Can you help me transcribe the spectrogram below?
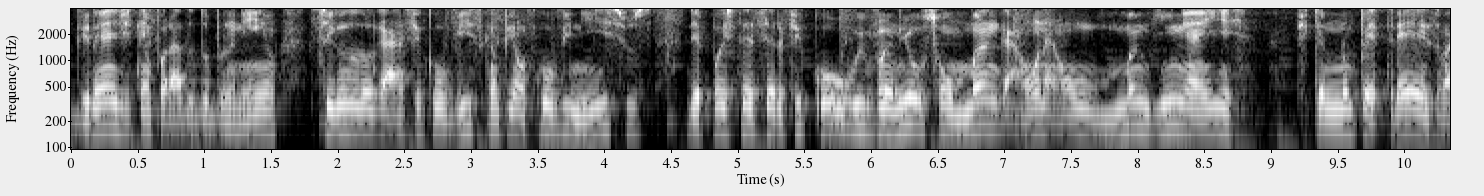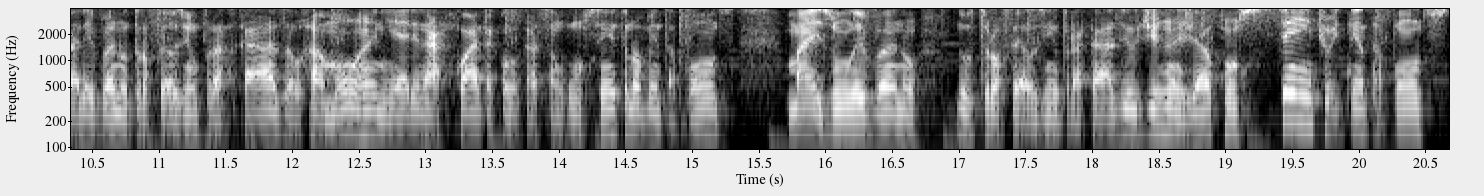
Grande temporada do Bruninho. Segundo lugar ficou vice-campeão, ficou Vinícius. Depois terceiro ficou o Ivanilson Manga, né? Um manguinha aí ficando no P3, vai levando o troféuzinho para casa. O Ramon Ranieri na quarta colocação com 190 pontos, mais um levando o troféuzinho para casa. E o de Rangel com 180 pontos,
